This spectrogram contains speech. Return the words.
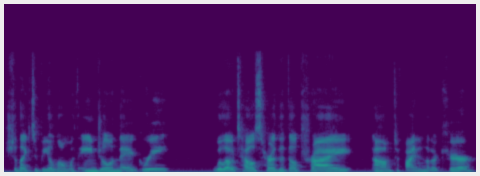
she'd like to be alone with Angel, and they agree. Willow tells her that they'll try um, to find another cure.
